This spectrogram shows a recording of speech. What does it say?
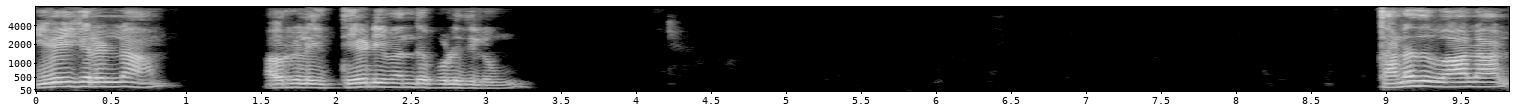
இவைகளெல்லாம் அவர்களை தேடி வந்த பொழுதிலும் தனது வாளால்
